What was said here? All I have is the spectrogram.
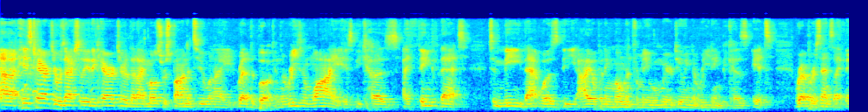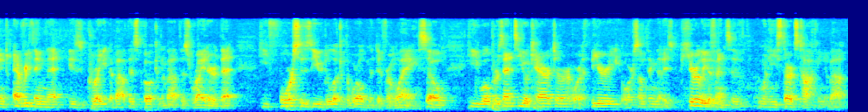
uh, his character was actually the character that I most responded to when I read the book, and the reason why is because I think that to me that was the eye-opening moment for me when we were doing the reading because it represents, I think, everything that is great about this book and about this writer that he forces you to look at the world in a different way. So he will present to you a character or a theory or something that is purely offensive when he starts talking about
